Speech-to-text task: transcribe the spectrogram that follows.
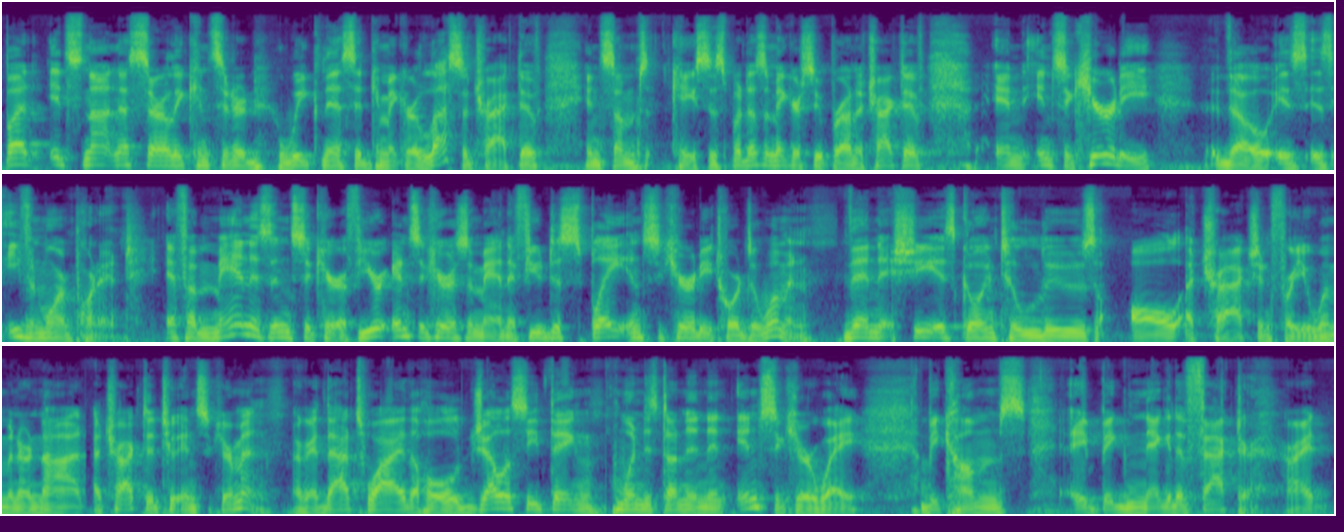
but it's not necessarily considered weakness. It can make her less attractive in some cases, but doesn't make her super unattractive. And insecurity, though, is, is even more important. If a man is insecure, if you're insecure as a man, if you display insecurity towards a woman, then she is going to lose all attraction for you. Women are not attracted to insecure men. Okay, that's why the whole jealousy thing, when it's done in an insecure way, becomes a big negative factor. All right,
